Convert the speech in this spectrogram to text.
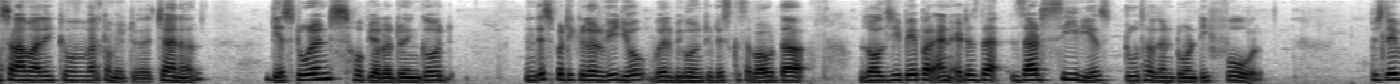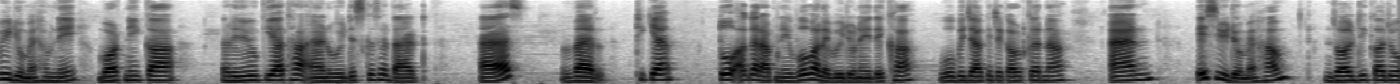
Assalamu alaikum, welcome back to the channel. Dear students, hope you all are doing good. In this particular video, we'll be going to discuss about the zoology paper and it is the Z series 2024. पिछले वीडियो में हमने बॉटनी का रिव्यू किया था and we discuss that as well ठीक है तो अगर आपने वो वाला वीडियो नहीं देखा वो भी जाके चेकआउट करना एंड इस वीडियो में हम जोलॉजी का जो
